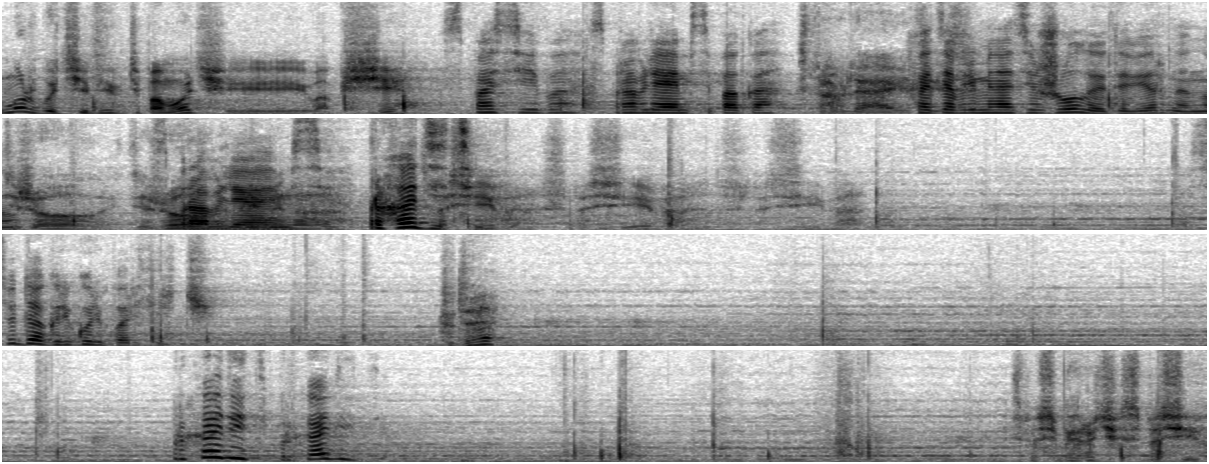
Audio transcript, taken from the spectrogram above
может быть, чем-нибудь помочь и вообще. Спасибо. Справляемся пока. Справляетесь. Хотя времена тяжелые, это верно, но... Тяжелые, тяжелые Справляемся. времена. Проходите. Спасибо, спасибо, спасибо. Сюда, Григорий Порфирьевич. Туда? Проходите, проходите. Спасибо, Ирочка, спасибо.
